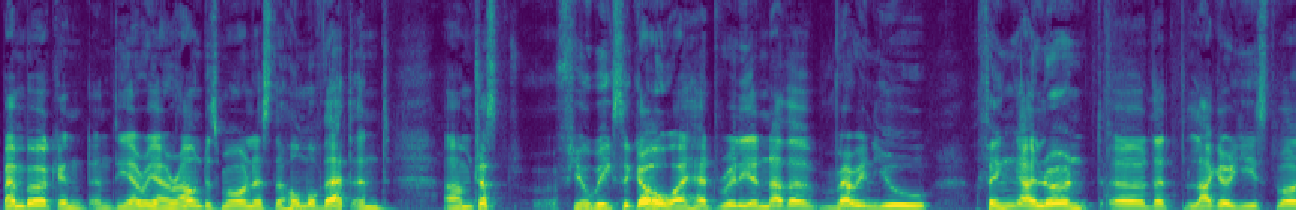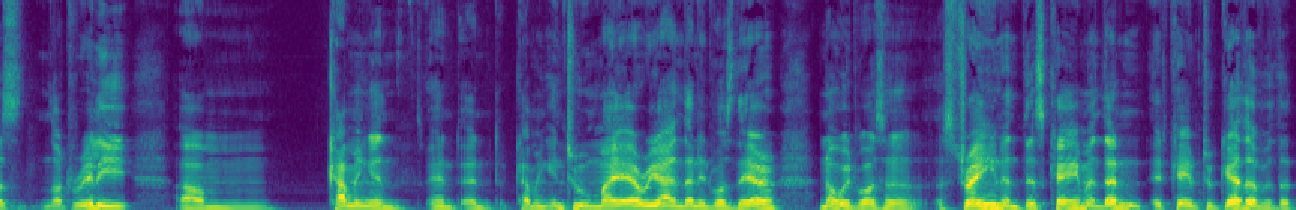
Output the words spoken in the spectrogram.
Bamberg and and the area around is more or less the home of that. And um, just a few weeks ago, I had really another very new thing I learned uh, that lager yeast was not really. Um, coming and, and and coming into my area and then it was there. No it was a, a strain and this came and then it came together with the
